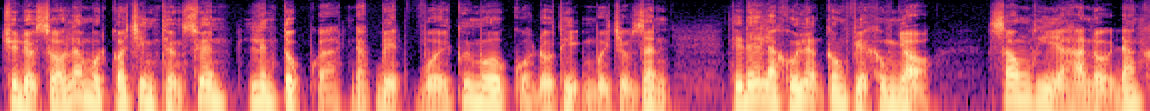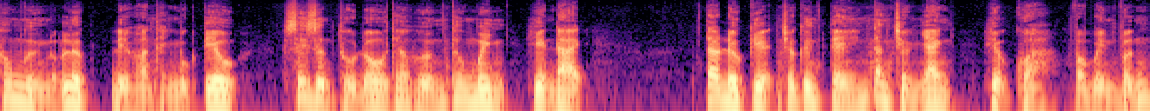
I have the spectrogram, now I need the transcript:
Chuyển đổi số là một quá trình thường xuyên, liên tục, à, đặc biệt với quy mô của đô thị 10 triệu dân thì đây là khối lượng công việc không nhỏ. Song thì Hà Nội đang không ngừng nỗ lực để hoàn thành mục tiêu xây dựng thủ đô theo hướng thông minh, hiện đại, tạo điều kiện cho kinh tế tăng trưởng nhanh, hiệu quả và bền vững.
